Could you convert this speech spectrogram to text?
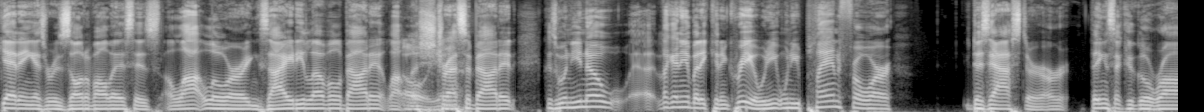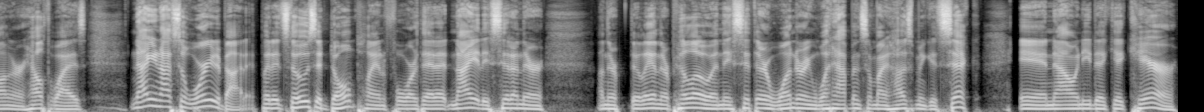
getting as a result of all this is a lot lower anxiety level about it, a lot Oh, less stress yeah. about it. Because when you know, uh, like anybody can agree, when you when you plan for disaster or things that could go wrong or health wise, now you're not so worried about it. But it's those that don't plan for it that at night they sit on their on their they lay on their pillow and they sit there wondering what happens when my husband gets sick and now I need to get care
